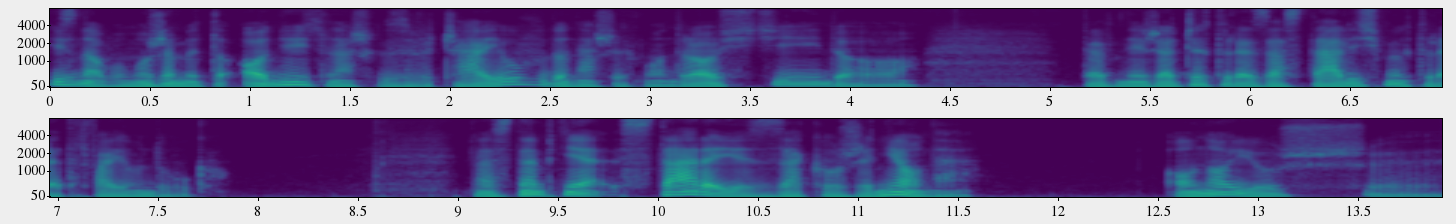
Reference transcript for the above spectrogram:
I znowu możemy to odnieść do naszych zwyczajów, do naszych mądrości, do pewnych rzeczy, które zastaliśmy, które trwają długo. Następnie stare jest zakorzenione. Ono już e,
